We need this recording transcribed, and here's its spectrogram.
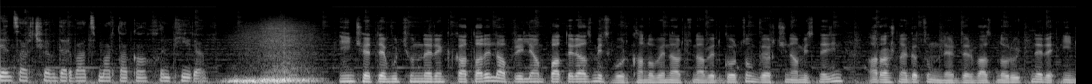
իրենց արժեվ դրված մարտական խնդիրը ինչ հետևություններ ենք կատարել ապրիլյան պատերազմից, որքանով են արդյունավետ գործում վերջին ամիսներին առաջնագծում ներդրված նորույթները, ինչ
